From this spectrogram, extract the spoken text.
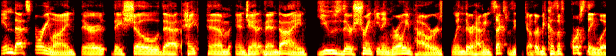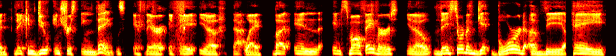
In that storyline, there they show that Hank Pym and Janet Van Dyne use their shrinking and growing powers when they're having sex with each other, because of course they would. They can do interesting things if they're if they you know that way. But in in small favors, you know, they sort of get bored of the hey,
